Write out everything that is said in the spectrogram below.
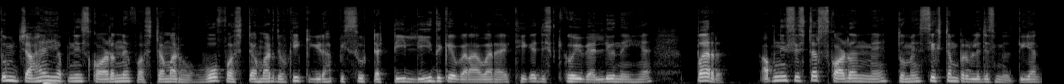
तुम चाहे ही अपनी स्कॉर्डन में फर्स्टमर हो, वो फर्स्टमर जो कि कीड़ा, पिस्सू, टट्टी, लीद के बराबर है, ठीक है, जिसकी कोई वैल्यू नहीं है, पर अपनी सिस्टर स्कॉर्डन में तुम्हें सिस्टम प्रिविलेजेस मिलती है,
